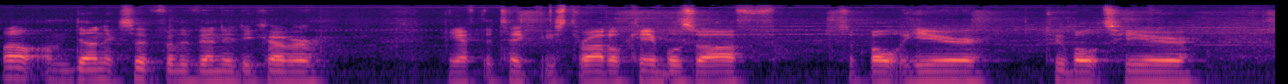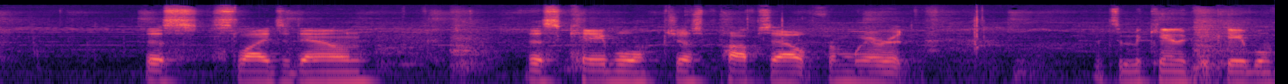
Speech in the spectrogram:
Well, I'm done except for the vanity cover. You have to take these throttle cables off. There's a bolt here, two bolts here. This slides down. This cable just pops out from where it, it's a mechanical cable,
